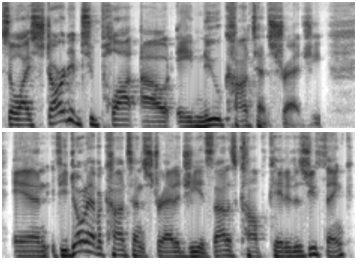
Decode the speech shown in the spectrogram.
So I started to plot out a new content strategy. And if you don't have a content strategy, it's not as complicated as you think.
